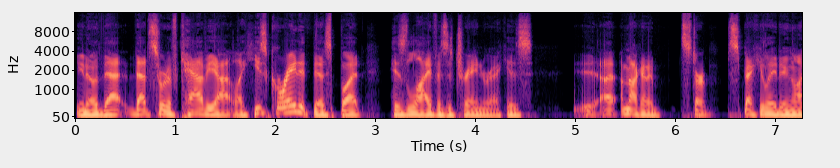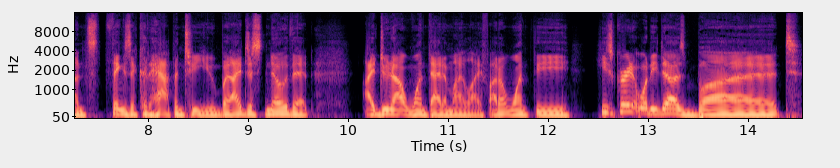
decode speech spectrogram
You know that that sort of caveat. Like he's great at this, but his life is a train wreck. Is I- I'm not going to start speculating on things that could happen to you, but I just know that I do not want that in my life. I don't want the he's great at what he does, but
